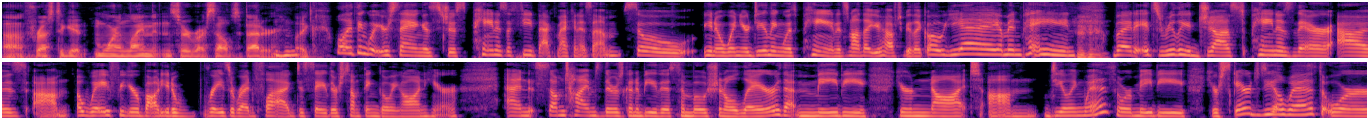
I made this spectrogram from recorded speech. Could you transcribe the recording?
uh, for us to get more alignment and serve ourselves better. Mhm. Like, Well, I think what you're saying is just pain is a feedback mechanism. So, you know, when you're dealing with pain, it's not that you have to be like, oh, yay, I'm in pain. but it's really just pain is there as um, a way for your body to raise a red flag to say there's something going on here. And sometimes there's going to be this emotional layer that maybe you're not um, dealing with, or maybe you're scared to deal with, or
